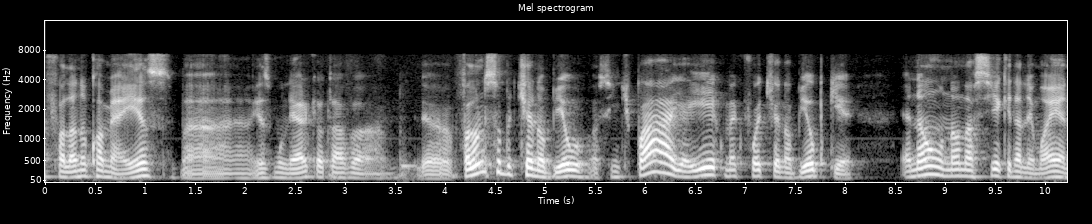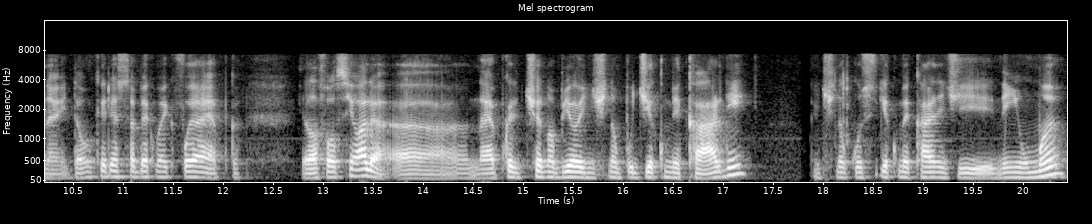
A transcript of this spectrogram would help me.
falando com a minha ex, a ex-mulher, que eu estava é, falando sobre Chernobyl, assim, tipo, ah, e aí, como é que foi Chernobyl? Porque eu não, não nasci aqui na Alemanha, né, então eu queria saber como é que foi a época. Ela falou assim, olha, uh, na época de Chernobyl a gente não podia comer carne, a gente não conseguia comer carne de nenhuma,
